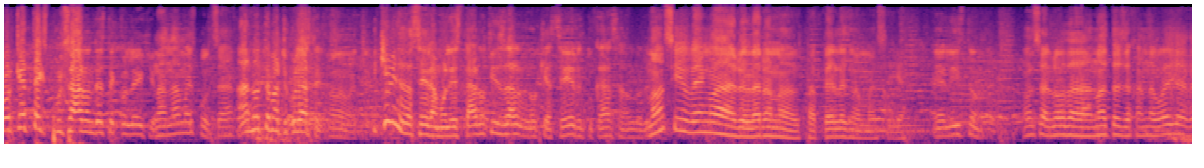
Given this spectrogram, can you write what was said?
¿Por qué te expulsaron de este colegio? No, no me expulsaron. Ah, ¿no te matriculaste? No, me matriculé. ¿Y qué vienes a hacer? ¿A molestar? ¿No tienes algo que hacer en tu casa? o algo de eso? No, sí, vengo a arreglar unos papeles nomás y ya. Ya, listo. Un saludo a Notas Dejando Huellas.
